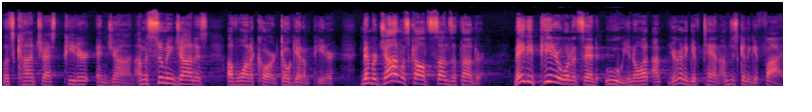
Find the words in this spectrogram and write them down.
Let's contrast Peter and John. I'm assuming John is of one accord. Go get him, Peter. Remember, John was called Sons of Thunder. Maybe Peter would have said, Ooh, you know what? I'm, you're going to give 10. I'm just going to give five.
